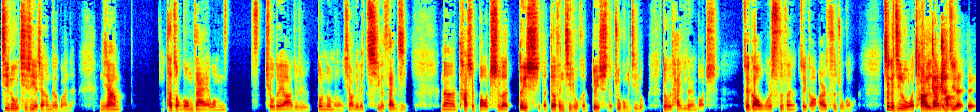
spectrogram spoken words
记录，其实也是很可观的。你像他总共在我们球队啊，就是多伦多猛龙效力了七个赛季，那他是保持了队史的得分记录和队史的助攻记录，都由他一个人保持，最高五十四分，最高二次助攻。这个记录我查了一下，单场的对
